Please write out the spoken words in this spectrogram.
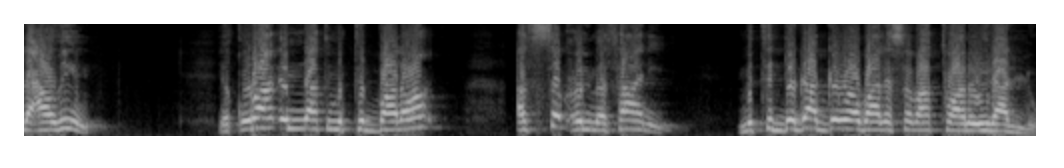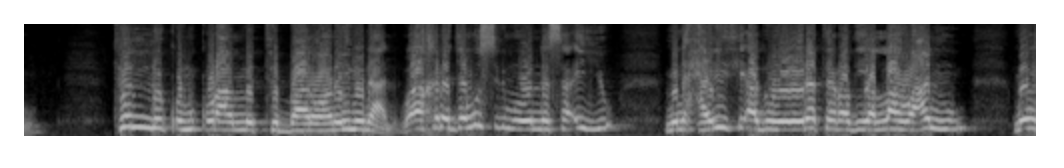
العظيم يقران ان تبالوا السبع المثاني متدقاقوا بالا سبع توانو يلالو تلكم القران متبالوا يلونال واخرج مسلم والنسائي من حديث ابي هريره رضي الله عنه من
